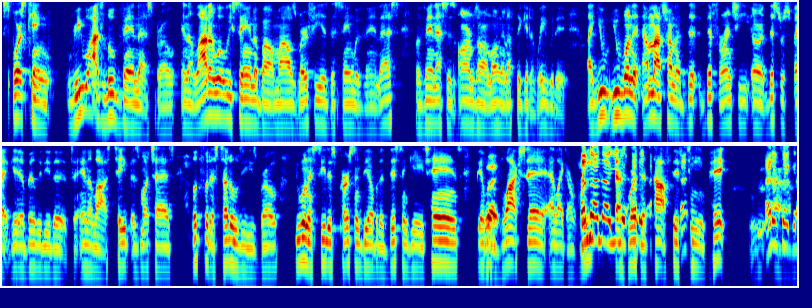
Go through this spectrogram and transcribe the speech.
Sports King, rewatch Luke Van Ness, bro. And a lot of what we're saying about Myles Murphy is the same with Van Ness, but Van Ness's arms aren't long enough to get away with it. Like you, you want to. I'm not trying to di- differentiate or disrespect your ability to to analyze tape as much as look for the subtleties, bro. You want to see this person be able to disengage hands, be able Right. to block shed at like a Oh, rate no, no, you that's worth a top 15 pick. I didn't take it.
